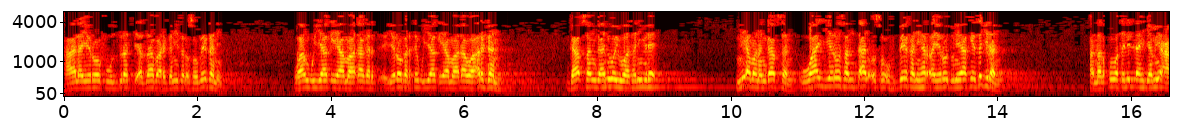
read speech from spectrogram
haala yeroo fuulduratti azaaba arganii san osoo beekanii waan guyyaa qiyaamaadhaa yeroo gartee guyyaa qiyaamaadhaa waa argan gaafsan gaanii waywaatanii mire ni amanan gaafsan waan yeroo san ta'an osoo uf beekanii har'a yeroo duniyaa keessa jiran anna alquwwata lillaahi jamiica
